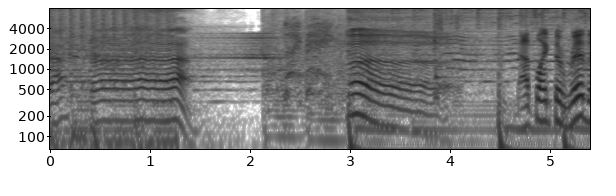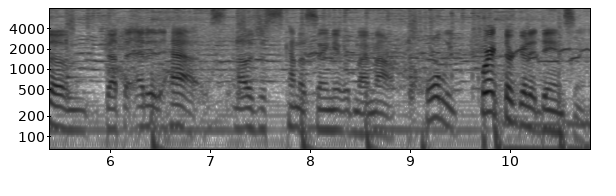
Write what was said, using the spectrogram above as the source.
da, da. Uh, that's like the rhythm that the edit has, and I was just kind of saying it with my mouth. Holy frick, they're good at dancing.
